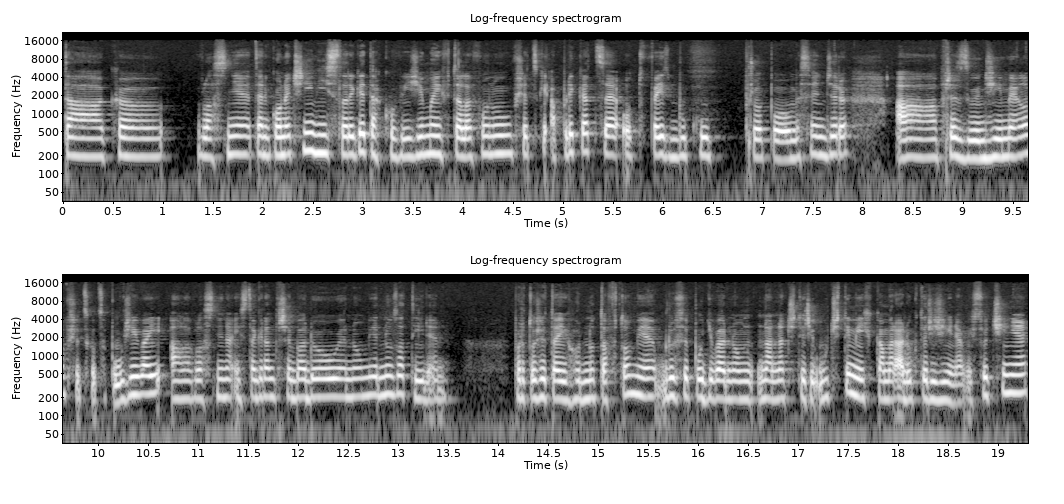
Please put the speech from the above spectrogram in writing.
tak eh, vlastně ten konečný výsledek je takový, že mají v telefonu všechny aplikace od Facebooku po Messenger a přes Gmail, všechno, co používají, ale vlastně na Instagram třeba jdou jenom jedno za týden. Protože ta jejich hodnota v tom je, budu se podívat jenom na, na čtyři účty mých kamarádů, kteří žijí na Vysočině,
